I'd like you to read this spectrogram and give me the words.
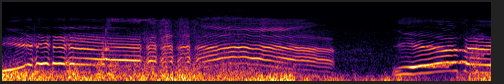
Yeah! Yeah, baby!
